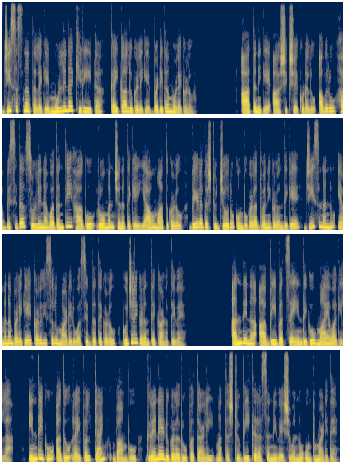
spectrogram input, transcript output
ಜೀಸಸ್ನ ತಲೆಗೆ ಮುಳ್ಳಿನ ಕಿರೀಟ, ಕೈಕಾಲುಗಳಿಗೆ ಬಡಿದ ಮೊಳೆಗಳು. ಆತನಿಗೆ ಆ ಶಿಕ್ಷೆ ಕೊಡಲು ಅವರು ಹಬ್ಬಿಸಿದ ಸುಳ್ಳಿನ ವದಂತಿ ಹಾಗೂ ರೋಮನ್ ಜನತೆಗೆ ಯಾವ ಮಾತುಗಳು, ಬೀಳದಷ್ಟು ಜೋರು ಕೊಂಬುಗಳ ಧ್ವನಿಗಳೊಂದಿಗೆ ಜೀಸನನ್ನು ಯಮನ ಬಳಿಗೆ ಕಳುಹಿಸಲು ಮಾಡಿರುವ ಸಿದ್ಧತೆಗಳು ಗುಜರಿಗಳಂತೆ ಕಾಣುತ್ತಿವೆ. ಅಂದಿನ ಆ ಬೀಭತ್ಸೆ ಇಂದಿಗೂ ಮಾಯವಾಗಿಲ್ಲ. ಇಂದಿಗೂ ಅದು ರೈಫಲ್ ಟ್ಯಾಂಕ್, ಬಾಂಬು, ಗ್ರೆನೇಡುಗಳ ರೂಪ ತಾಳಿ ಮತ್ತಷ್ಟು ಭೀಕರ ಸನ್ನಿವೇಶವನ್ನು ಉಂಟುಮಾಡಿದೆ.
